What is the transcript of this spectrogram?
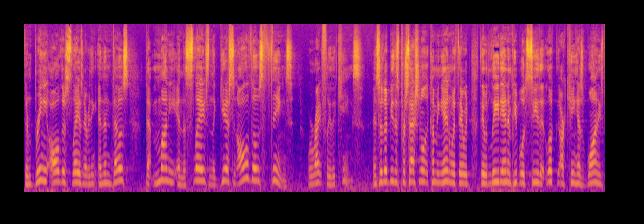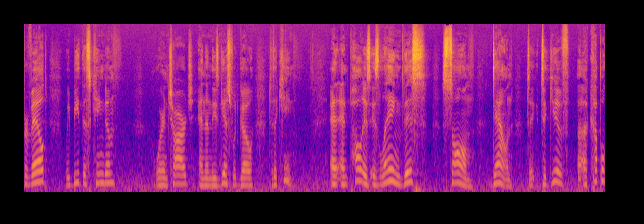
they're bringing all their slaves and everything. And then those that money and the slaves and the gifts and all of those things were rightfully the king's. And so there'd be this processional coming in with they would they would lead in and people would see that look our king has won. He's prevailed. We beat this kingdom were in charge, and then these gifts would go to the king. And, and Paul is, is laying this psalm down to, to give a, couple,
